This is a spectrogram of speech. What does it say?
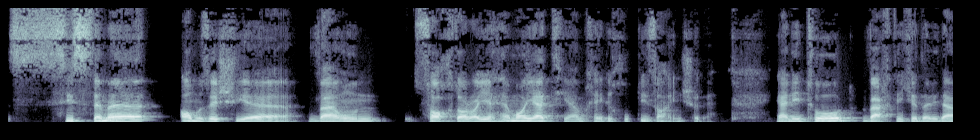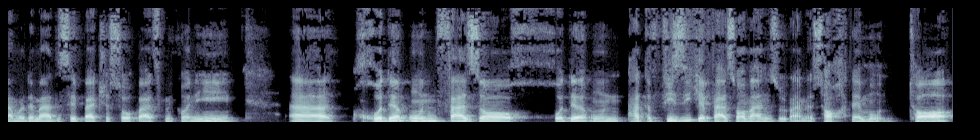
سیستم آموزشیه و اون ساختارای حمایتی هم خیلی خوب دیزاین شده. یعنی تو وقتی که داری در مورد مدرسه بچه صحبت می‌کنی خود اون فضا خود اون حتی فیزیک فضا منظورمه ساختمون تا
